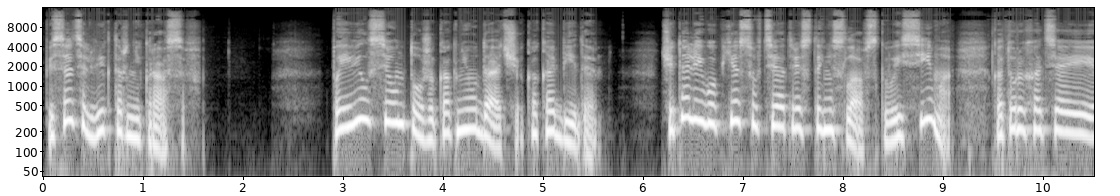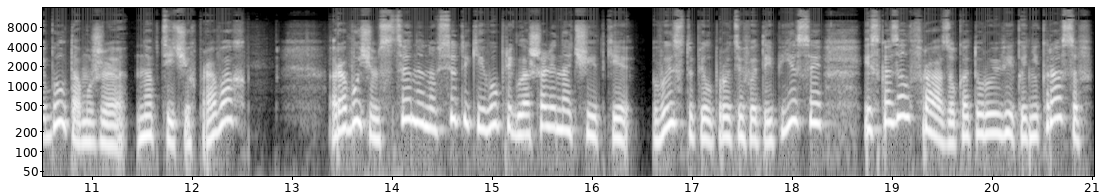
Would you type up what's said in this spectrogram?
Писатель Виктор Некрасов. Появился он тоже как неудача, как обида. Читали его пьесу в театре Станиславского, и Сима, который хотя и был там уже на птичьих правах, рабочим сцены, но все-таки его приглашали на читки, выступил против этой пьесы и сказал фразу, которую Вика Некрасов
